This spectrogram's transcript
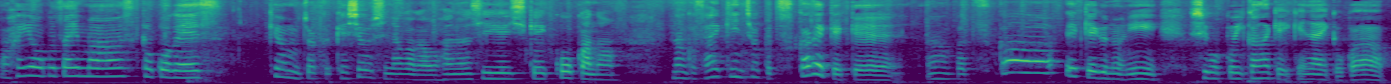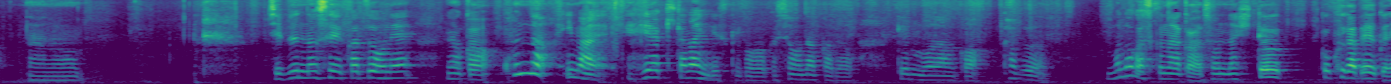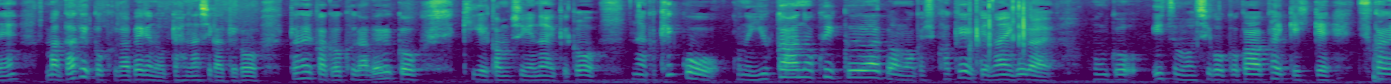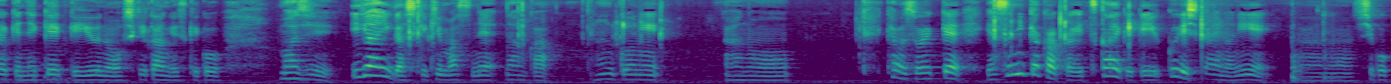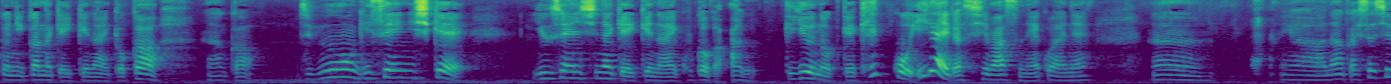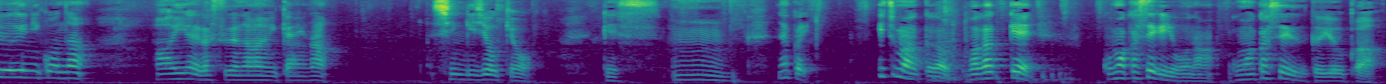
おはようございます。ここです。今日もちょっと化粧しながらお話ししていこうかな。なんか最近ちょっと疲れてけ、なんか疲れてるのに仕事行かなきゃいけないとか、あの、自分の生活をね、なんかこんな、今部屋汚いんですけど、私の中では。でもなんか多分、物が少ないからそんな人と比べるとね。まあ誰と比べるのって話だけど誰かと比べると綺麗かもしれないけどなんか結構この床のクイックワイパーも私かけてないぐらい本当いつも仕事から帰ってきて疲れて寝てっていうのをしてたんですけどマジイライラしてきますね。なんか本当にあの多分それって休みたかったり疲れててゆっくりしたいのに仕事に行かなきゃいけないとかなんか自分を犠牲にして優先しなきゃいけないことがある。っていうのって結構イライラしますねこれね。うん。いやーなんか久しぶりにこんなああイライラするなみたいな心理状況です。うん。なんかいつもだから笑ってごまかせるようなごまかせるというか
